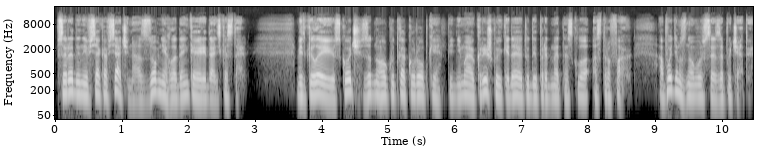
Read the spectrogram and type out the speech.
Всередині всяка всячина, а ззовні гладенька іріданська сталь. Відклеюю скотч з одного кутка коробки, піднімаю кришку і кидаю туди предметне скло астрофаг, а потім знову все запечатую.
